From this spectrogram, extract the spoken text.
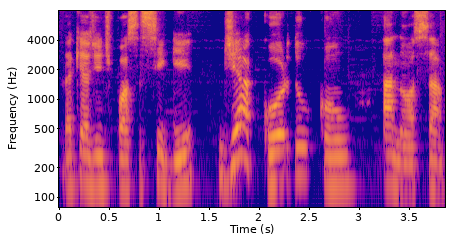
para que a gente possa seguir de acordo com a nossa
